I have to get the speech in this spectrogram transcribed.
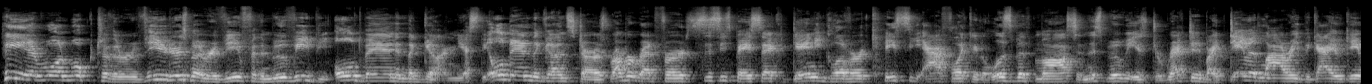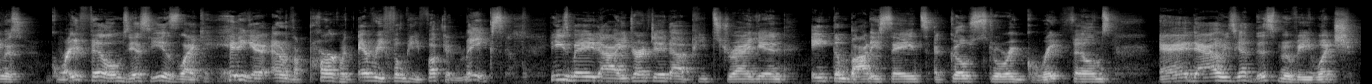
Hey everyone, welcome to the review. Here's my review for the movie The Old Man and the Gun. Yes, The Old Man and the Gun stars Robert Redford, Sissy Spacek, Danny Glover, Casey Affleck, and Elizabeth Moss, and this movie is directed by David Lowery, the guy who gave us great films. Yes, he is like hitting it out of the park with every film he fucking makes. He's made, uh, he directed uh, Pete's Dragon, Ain't Them Body Saints, A Ghost Story, great films. And now he's got this movie, which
